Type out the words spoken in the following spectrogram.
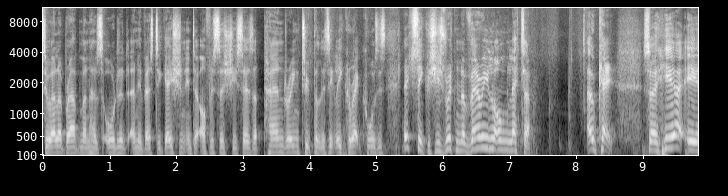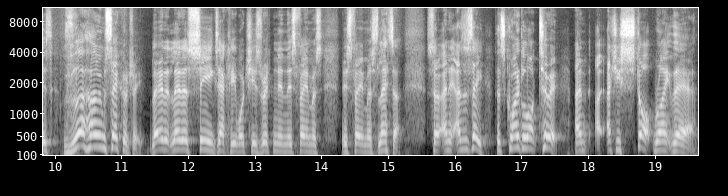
Suella Braverman has ordered an investigation into officers she says are pandering to politically correct causes. Let's see, because she's written a very long letter. Okay, so here is the Home Secretary. Let, let, us see exactly what she's written in this famous, this famous letter. So, and as I say, there's quite a lot to it. And I actually stop right there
